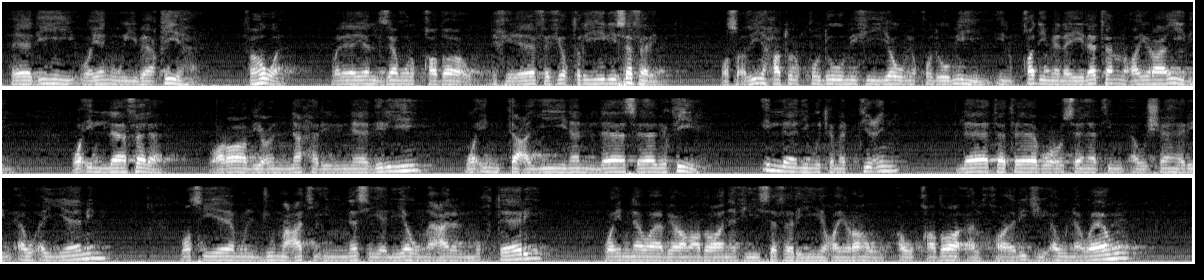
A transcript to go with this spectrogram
هذه وينوي باقيها فهو ولا يلزم القضاء بخلاف فطره لسفر وصريحة القدوم في يوم قدومه إن قدم ليلة غير عيد وإلا فلا ورابع النحر لناذره وإن تعيينا لا سابقين إلا لمتمتع لا تتابع سنة أو شهر أو أيام وصيام الجمعة إن نسي اليوم على المختار وإن نوى برمضان في سفره غيره أو قضاء الخارج أو نواه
